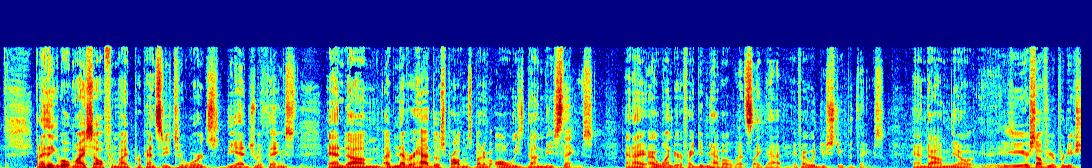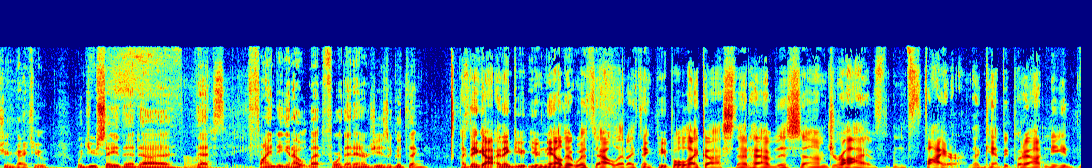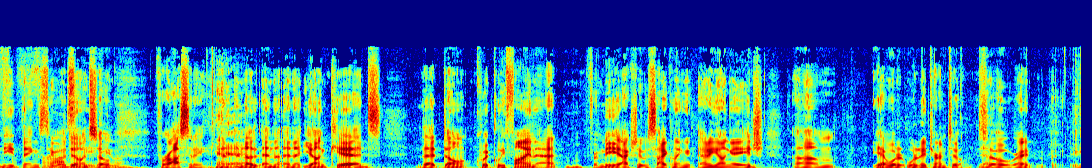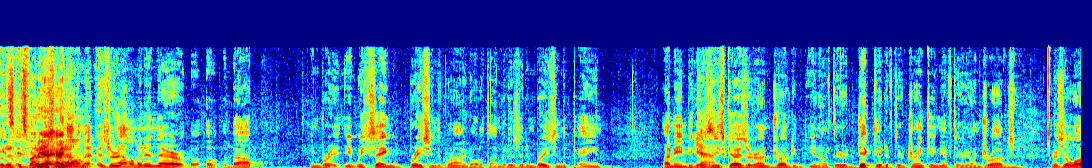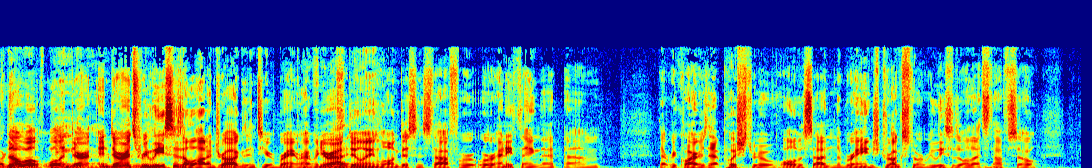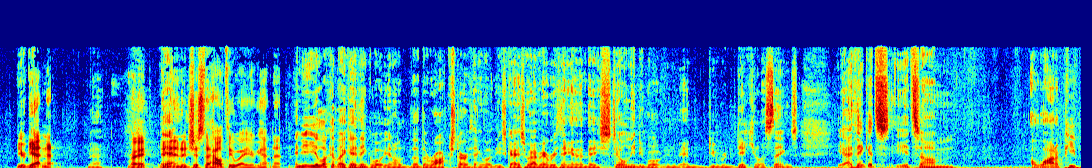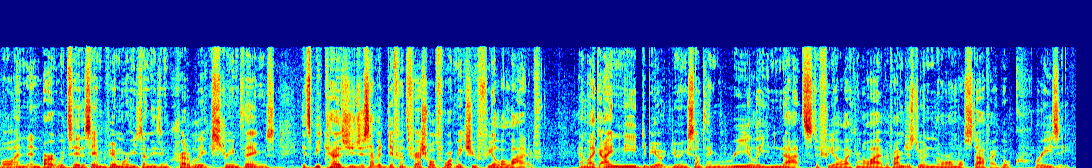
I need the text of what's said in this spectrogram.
and I think about myself and my propensity towards the edge with things. And um, I've never had those problems, but I've always done these things. And I, I wonder if I didn't have outlets like that, if I would do stupid things. And um, you know, yourself, you're a pretty extreme guy too. Would you say that uh, that finding an outlet for that energy is a good thing? I think I think you, you nailed it with outlet. I think people like us that have this um, drive and fire that can't be put out need need things to go doing. Ferocity, if So you will. ferocity and and, those, and and that young kids that don't quickly find that. For me, actually, it was cycling at a young age. Um, yeah, what did- what did I turn to? Yeah. So right, It's, But it's is- funny. But is, I, there an I, element, is there an element in there about embra- we say embracing the grind all the time, but is it embracing the pain? I mean, because Yeah. these guys that are on drug, you know, if they're addicted, if they're drinking, if they're on drugs, there's a large No, well, element of well, pain in there. endurance I mean, releases a lot of drugs into your brain, right? When you're out Right. doing long distance stuff or, or anything that um, that requires that push through, all of a sudden the brain's drugstore releases all that stuff. So you're getting it, yeah. right? And, Yeah. and it's just a healthy way you're getting it. And you, you look at like I think about you know the the rock star thing about these guys who have everything and then they still need to go out and, and do ridiculous things. I think it's it's um a lot of people and, and Bart would say the same of him where he's done these incredibly extreme things. It's because you just have a different threshold for what makes you feel alive. And like I need to be out doing something really nuts to feel like I'm alive. If I'm just doing normal stuff, I go crazy.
